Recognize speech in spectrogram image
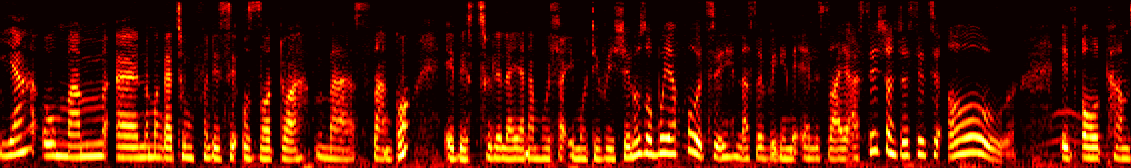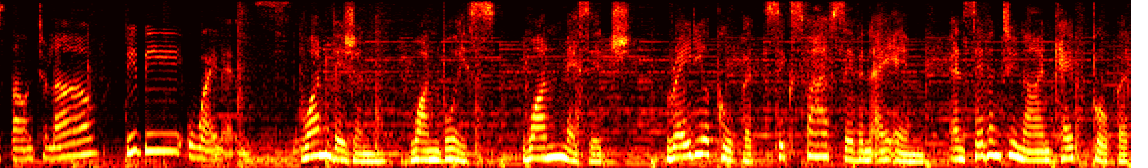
Ya umam uh, noma ngathi umfundisi uzodwa masango ebesithulela yana namuhla imotivation uzobuya futhi nasevikini elisaya asisho nje sithi oh it all comes down to love BB Winans One vision, one voice, one message. Radio Pulpit 657 AM and 729 Cape Pulpit,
